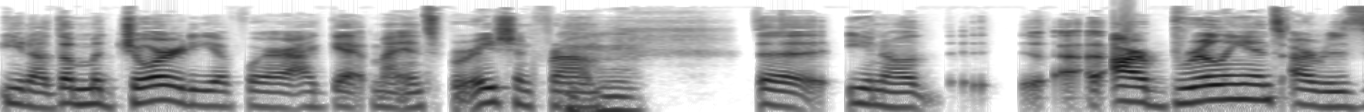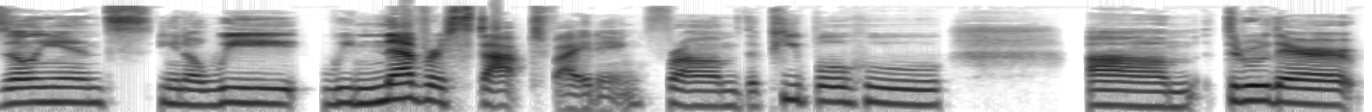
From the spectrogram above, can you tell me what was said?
you know, the majority of where I get my inspiration from. Mhm. The you know our brilliance, our resilience. You know, we we never stopped fighting from the people who um, threw their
